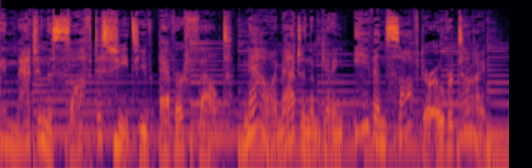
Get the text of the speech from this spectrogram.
Imagine the softest sheets you've ever felt. Now imagine them getting even softer over time.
